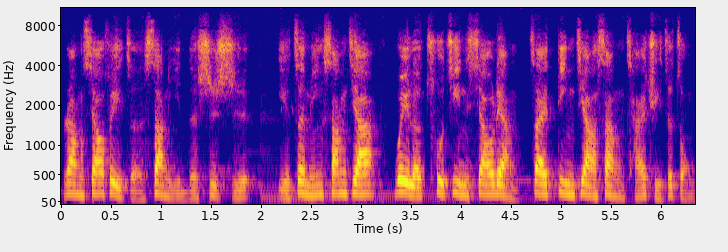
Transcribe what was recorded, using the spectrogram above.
让消费者上瘾的事实。也证明商家为了促进销量，在定价上采取这种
